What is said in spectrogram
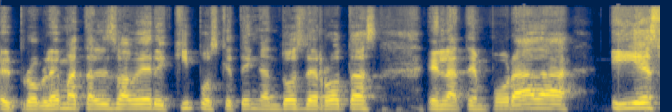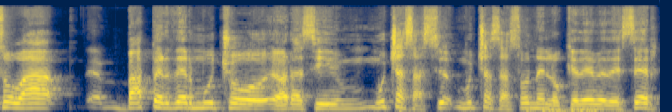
el problema. Tal vez va a haber equipos que tengan dos derrotas en la temporada y eso va va a perder mucho, ahora sí, mucha sazón, en lo que debe de ser.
